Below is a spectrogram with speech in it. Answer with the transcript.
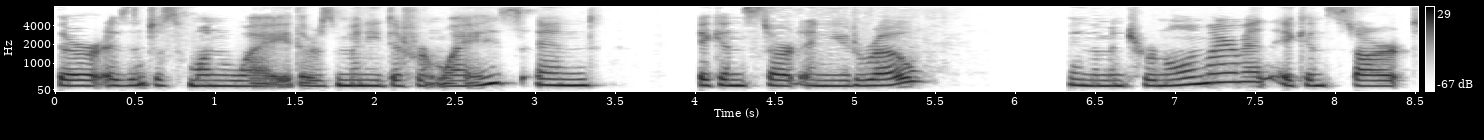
There isn't just one way, there's many different ways, and it can start in utero, in the maternal environment, it can start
